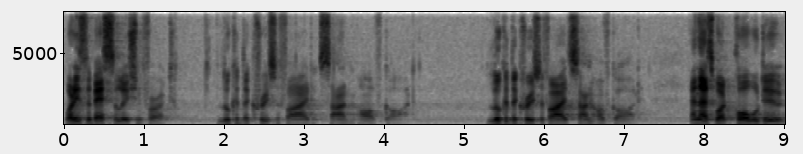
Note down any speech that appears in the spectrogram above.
what is the best solution for it? Look at the crucified Son of God. Look at the crucified Son of God. And that's what Paul will do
